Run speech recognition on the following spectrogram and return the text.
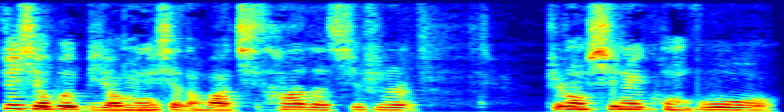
这些会比较明显的话，其他的其实这种心理恐怖，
